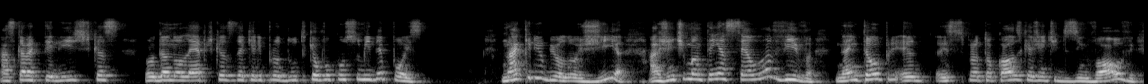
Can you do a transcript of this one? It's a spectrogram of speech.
as características organolépticas daquele produto que eu vou consumir depois. Na criobiologia, a gente mantém a célula viva, né? Então, eu, esses protocolos que a gente desenvolve,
